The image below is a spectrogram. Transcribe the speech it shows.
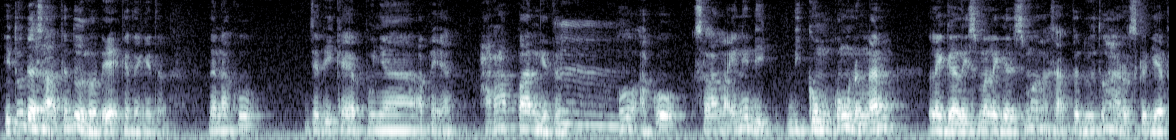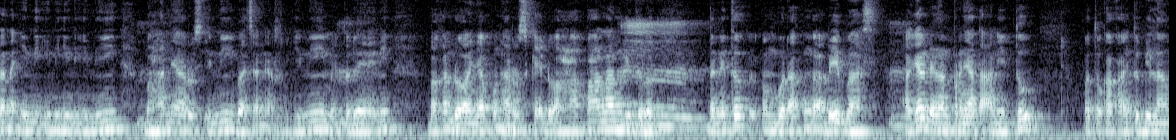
itu udah saat teduh loh dek kata gitu. Dan aku jadi kayak punya apa ya harapan gitu. Hmm. oh aku selama ini di, dikungkung dengan legalisme legalisme saat teduh itu harus kegiatannya ini ini ini ini bahannya harus ini bacanya harus begini metodenya ini. Bahkan doanya pun harus kayak doa hafalan gitu loh. Hmm. dan itu membuat aku nggak bebas. Akhirnya dengan pernyataan itu waktu kakak itu bilang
